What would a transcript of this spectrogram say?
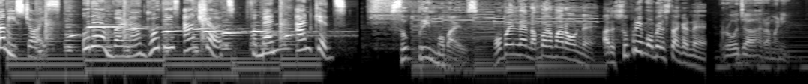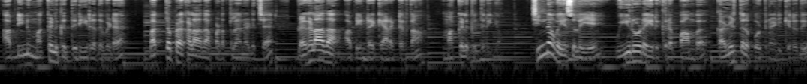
Mummy's Choice. Udayam Varna dhotis and shirts for men and kids. Supreme mobiles மொபைல்னா நம்பகமான ஒண்ணு. அது supreme mobiles தான் கண்ணு. ரோஜா ரமணி அப்படின்னு மக்களுக்கு தெரியறதை விட பக்த பிரகலாதா படத்துல நடிச்ச பிரகலாதா அப்படின்ற கேரக்டர் தான் மக்களுக்கு தெரியும். சின்ன வயசுலயே உயிரோட இருக்கிற பாம்பை கழுத்துல போட்டு நடிக்கிறது.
